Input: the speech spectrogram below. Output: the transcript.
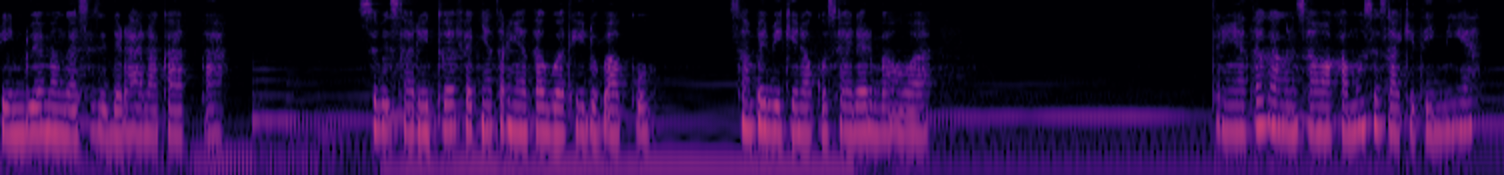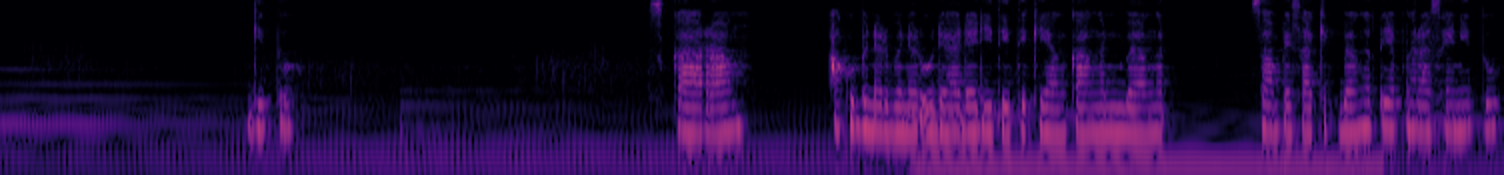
rindu emang gak sesederhana kata. Sebesar itu efeknya ternyata buat hidup aku. Sampai bikin aku sadar bahwa ternyata kangen sama kamu sesakit ini ya. Gitu. Sekarang, aku bener-bener udah ada di titik yang kangen banget. Sampai sakit banget tiap ngerasain itu.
